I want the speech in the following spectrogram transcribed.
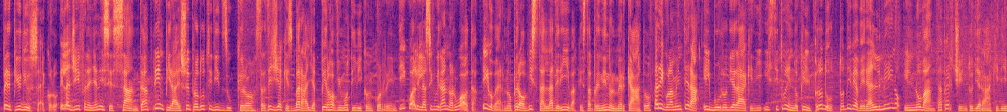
per più di un secolo e la GIF negli anni 60 riempirà i suoi prodotti di zucchero, strategia che sbaraglia per ovvi motivi concorrenti, i quali la seguiranno a ruota. Il governo però, vista la deriva che sta prendendo il mercato, regolamenterà il burro di arachidi istituendo che il prodotto deve avere almeno il 90% di arachidi.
